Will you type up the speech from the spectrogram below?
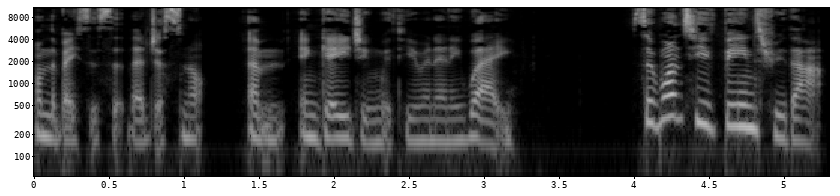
on the basis that they're just not um, engaging with you in any way. So once you've been through that,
